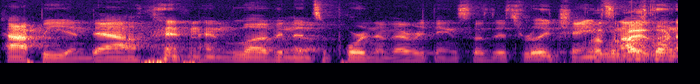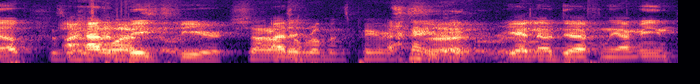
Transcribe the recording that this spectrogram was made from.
happy and down and, and loving Yeah. and supporting of everything. So it's really changed. That's when I was growing up, This I is had a big fear. Shout out to a- Raman's parents. Yeah, For real. yeah, no, definitely. I mean,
